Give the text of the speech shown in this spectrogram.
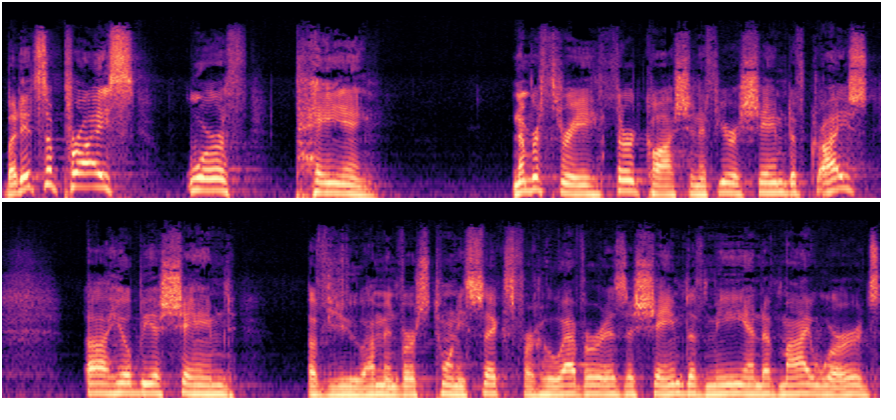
but it's a price worth paying. Number three, third caution if you're ashamed of Christ, uh, he'll be ashamed of you. I'm in verse 26 For whoever is ashamed of me and of my words,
